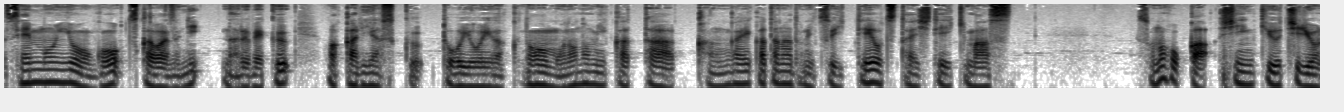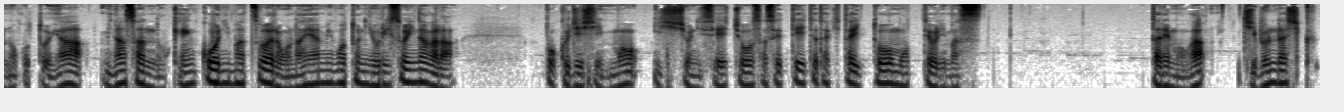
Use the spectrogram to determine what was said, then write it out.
専門用語を使わずになるべくわかりやすく東洋医学のものの見方、考え方などについてお伝えしていきます。その他、鍼灸治療のことや皆さんの健康にまつわるお悩みごとに寄り添いながら、僕自身も一緒に成長させていただきたいと思っております。誰もが自分らしく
